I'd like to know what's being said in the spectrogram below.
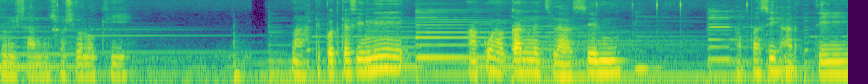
jurusan sosiologi. Nah, di podcast ini aku akan ngejelasin apa sih arti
